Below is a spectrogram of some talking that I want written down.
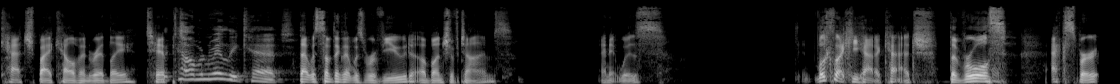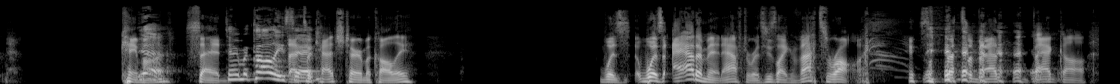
catch by Calvin Ridley, The. Calvin Ridley catch. that was something that was reviewed a bunch of times, and it was it looked like he had a catch. The rules expert came Yeah. on, said Terry McAulay that's said. a catch. Terry McAulay was was adamant afterwards. He's like, "That's wrong. That's a bad bad call."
